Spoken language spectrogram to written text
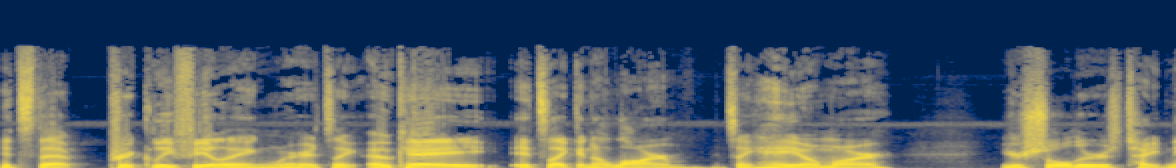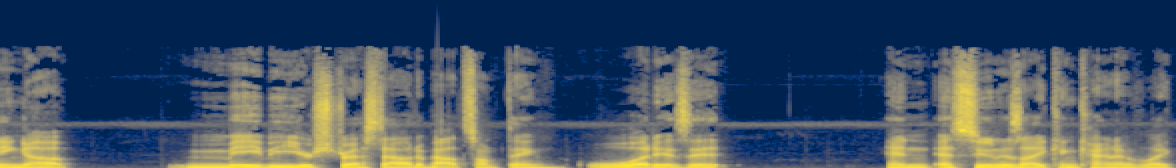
It's that prickly feeling where it's like, okay, it's like an alarm. It's like, hey, Omar, your shoulder is tightening up. Maybe you're stressed out about something. What is it? And as soon as I can kind of like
